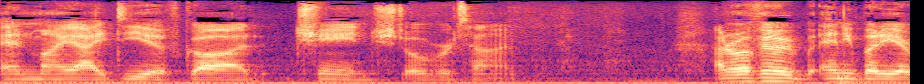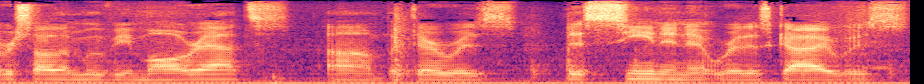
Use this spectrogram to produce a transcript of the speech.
and my idea of God changed over time. I don't know if anybody ever saw the movie Mallrats, um, but there was this scene in it where this guy was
